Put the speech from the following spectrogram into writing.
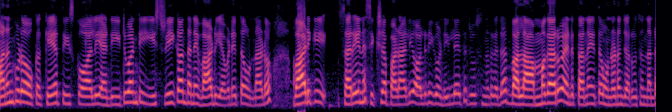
మనం కూడా ఒక కేర్ తీసుకోవాలి. అండ్ ఇటువంటి ఈ శ్రీకాంత్ అనే వాడు ఎవడైతే ఉన్నాడో వాడికి సరైన శిక్ష పడాలి. ఆల్రెడీ ఇగోండి ఇల్లు అయితే చూస్తున్నారు కదా వాళ్ళ అమ్మగారు అండ్ తన అయితే ఉండడం జరుగుతుందంట.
